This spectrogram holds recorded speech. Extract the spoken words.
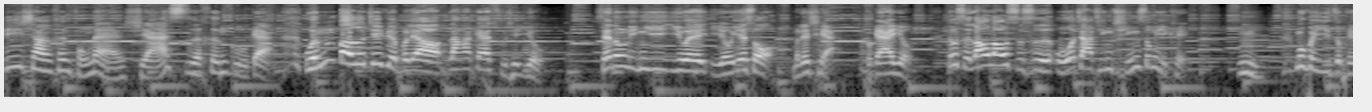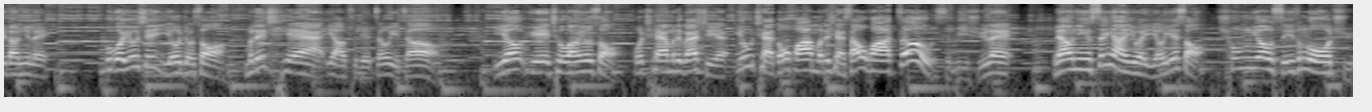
理想很丰满，现实很骨感，温饱都解决不了，哪敢出去游？”山东临沂一位益友也说：“没得钱，不敢游，都是老老实实窝家听，轻松一刻。”嗯，我会一直陪到你的。不过有些益友就说：“没得钱也要出去走一走。”亦有月球网友说：“和钱没得关系，有钱多花，没得钱少花，走是必须的。”辽宁沈阳一位友也说：“穷游是一种乐趣，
